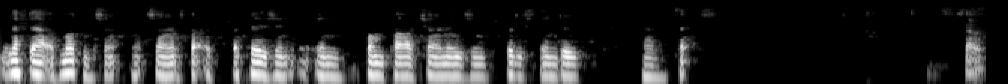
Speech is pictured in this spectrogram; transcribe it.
left out of modern science but appears in, in Bonpa Chinese and Buddhist Hindu text. So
